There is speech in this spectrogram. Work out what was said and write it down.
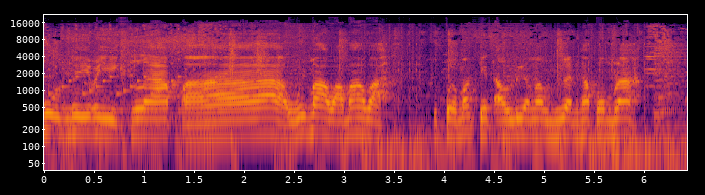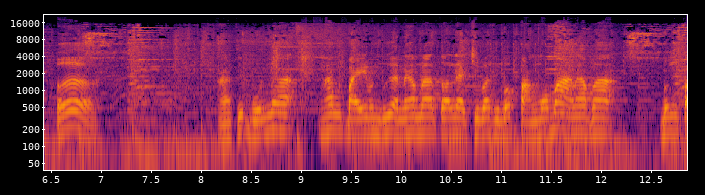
พูดทีไปอีกครับอ่าอุ้ยมาว่ะมาว่ะซุปเปอร์มาร์เก็ตเอาเรื่องเอาเพื่อนครับผมนะเออหาที่หมุนนะท่านไปเพื่อนนะครับนะตอนแรกคิดว่าถือว่าปังมากๆนะครับนะมึงไป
